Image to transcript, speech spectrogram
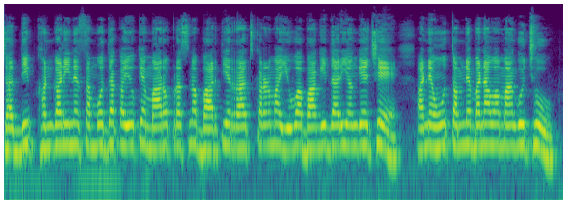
જગદીપ ખનગણીને સંબોધતા કહ્યું કે, મારો પ્રશ્ન ભારતીય રાજકારણમાં યુવા ભાગીદારી અંગે છે અને હું તમને બનાવવા માંગુ છું.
